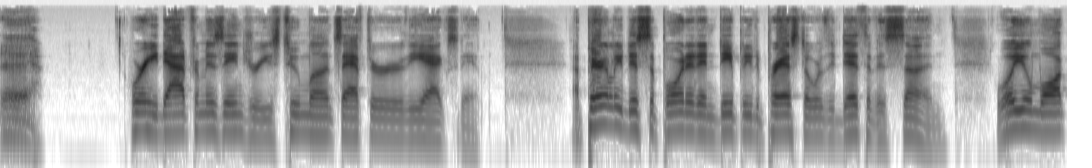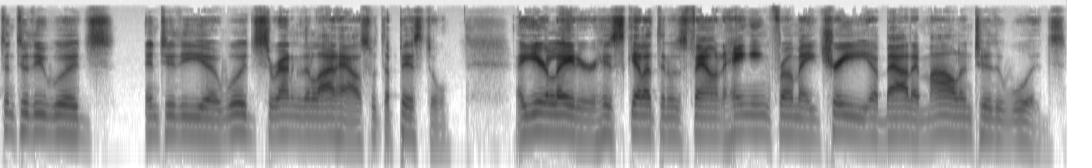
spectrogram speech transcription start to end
uh, where he died from his injuries two months after the accident. Apparently disappointed and deeply depressed over the death of his son, William walked into the woods into the uh, woods surrounding the lighthouse with a pistol. A year later, his skeleton was found hanging from a tree about a mile into the woods.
